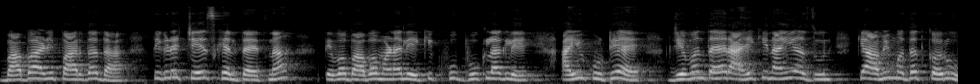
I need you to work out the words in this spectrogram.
बाबा आणि पारदादा तिकडे चेस खेळतायत ना? तेव्हा बाबा म्हणाले की खूप भूक लागले. आई कुठे आहे? जेवण तयार आहे की नाही अजून? की आम्ही मदत करू?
